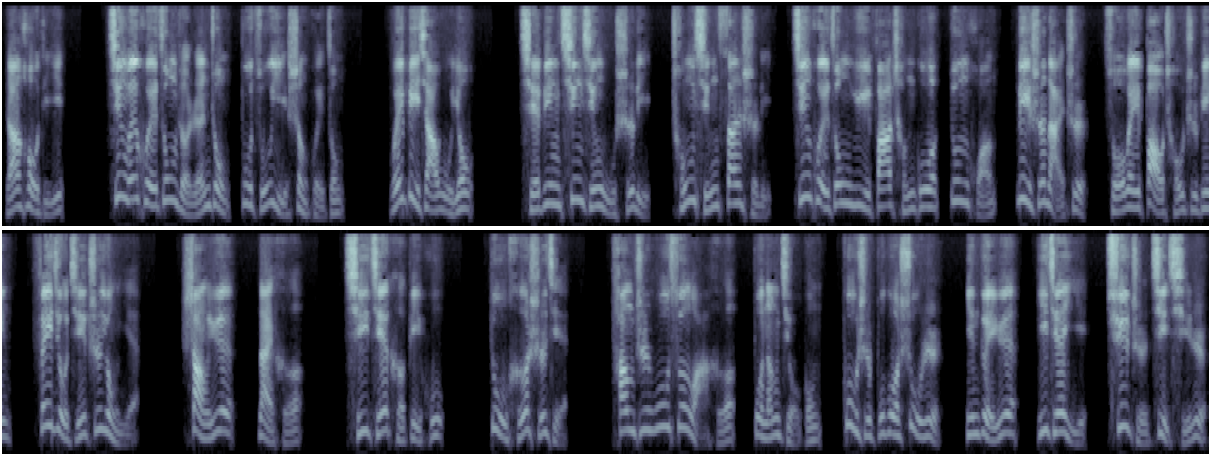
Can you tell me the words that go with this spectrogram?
然后敌。今为惠宗者人众不足以胜惠宗，唯陛下勿忧。且兵轻行五十里，重行三十里。今惠宗欲发城郭敦煌，历史乃至，所谓报仇之兵。”非救急之用也。上曰：奈何？其解可避乎？度何时解？汤之乌孙瓦合不能久攻，故事不过数日。因对曰：宜解矣。屈指计其日，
